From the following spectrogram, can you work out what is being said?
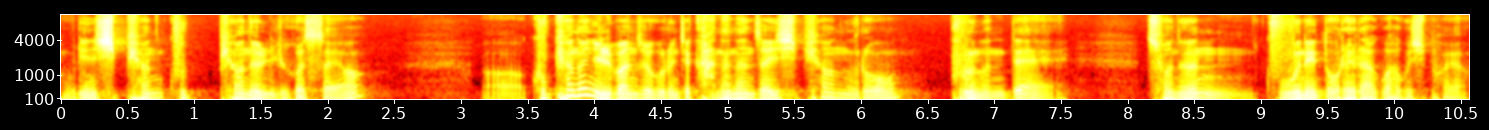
우리는 시편 9편을 읽었어요. 어, 9편은 일반적으로 이제 가난한 자의 시편으로 부르는데 저는 구원의 노래라고 하고 싶어요.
